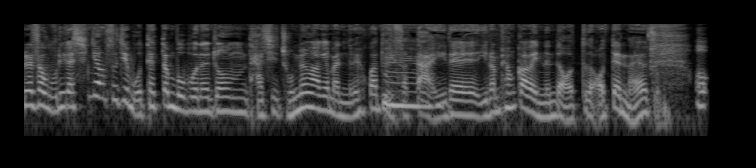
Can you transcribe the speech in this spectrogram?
그래서 우리가 신경 쓰지 못했던 부분은 좀 다시 조명하게 만드는 효과도 음. 있었다. 이래 이런 평가가 있는데 어떠, 어땠나요, 좀? 어,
